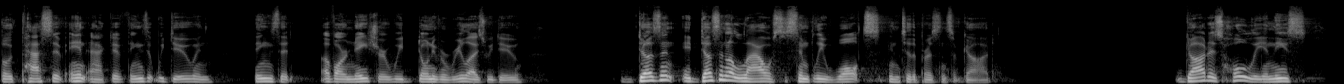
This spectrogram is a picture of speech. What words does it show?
both passive and active, things that we do and things that of our nature we don't even realize we do, doesn't it doesn't allow us to simply waltz into the presence of God. God is holy, and these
